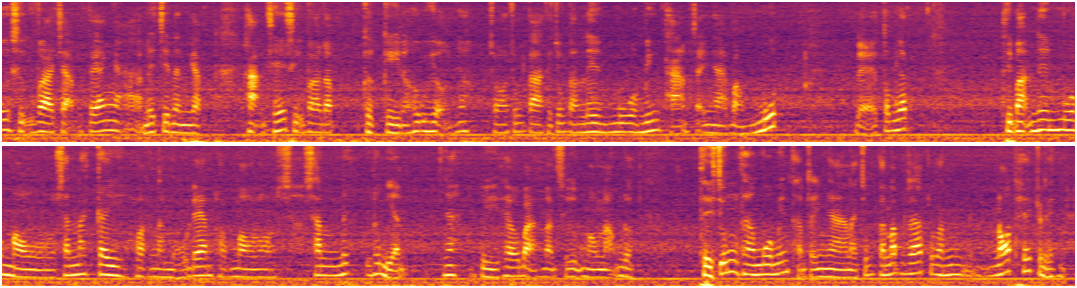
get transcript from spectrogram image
có sự va chạm té ngã ở đây trên nền gạch hạn chế sự va đập cực kỳ là hữu hiệu nhá. Cho chúng ta thì chúng ta nên mua miếng thảm chạy nhà bằng mút để tốt nhất thì bạn nên mua màu xanh lá cây hoặc là màu đen hoặc màu xanh nước nước biển nhé tùy theo bạn bạn sử dụng màu nào cũng được. Thì chúng ta mua miếng thảm trần nhà này, chúng ta lắp ráp chúng ta nót hết cái nền nhà.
